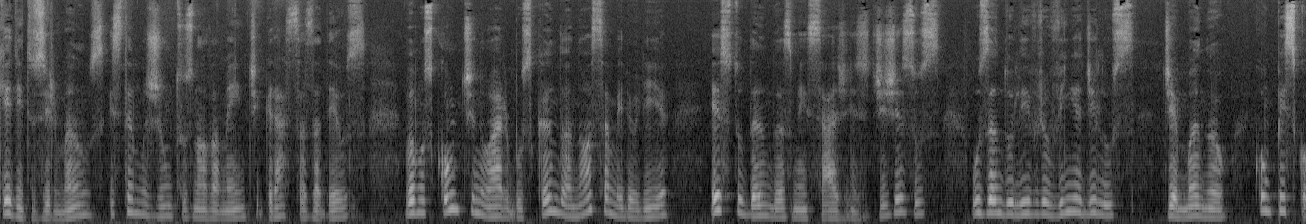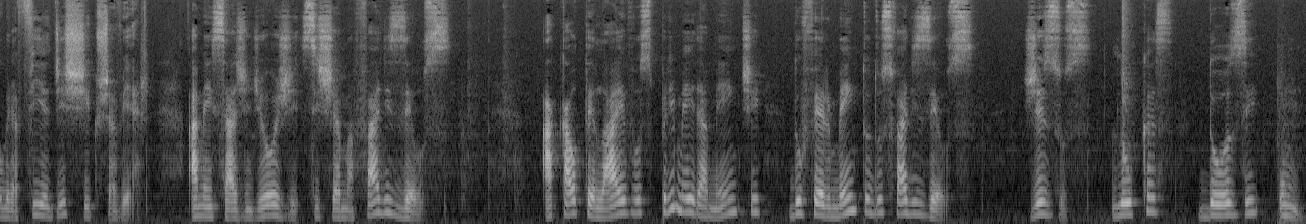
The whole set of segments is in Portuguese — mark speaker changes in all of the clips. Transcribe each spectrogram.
Speaker 1: Queridos irmãos, estamos juntos novamente, graças a Deus. Vamos continuar buscando a nossa melhoria, estudando as mensagens de Jesus, usando o livro Vinha de Luz de Emmanuel, com psicografia de Chico Xavier. A mensagem de hoje se chama Fariseus. Acautelai-vos primeiramente do fermento dos fariseus Jesus, Lucas 12, 1.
